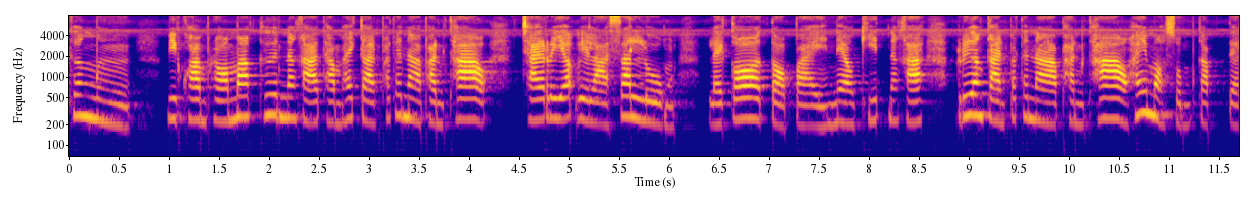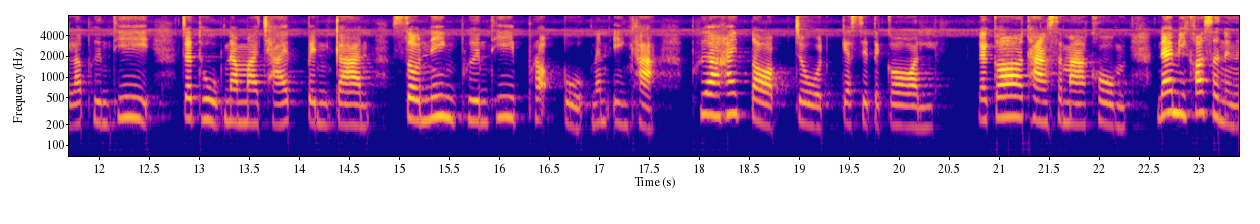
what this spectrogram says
เครื่องมือ มีความพร้อมมากขึ้นนะคะทำให้การพัฒนาพันธุ์ข้าว ใช้ระยะเวลาสั้นลง และก็ต่อไปแนวคิดนะคะ เรื่องการพัฒนาพันธุ์ข้าวให้เหมาะสมกับแต่ละพื้นที่ จะถูกนำมาใช้เป็นการโซนนิ่งพื้นที่เพาะปลูกนั่นเองค่ะ เพื่อให้ตอบโจทย์เกษตรกร และก็ทางสมาคม ได้มีข้อเสนอ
